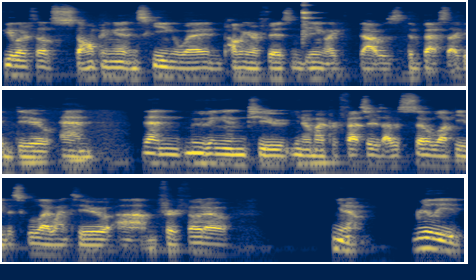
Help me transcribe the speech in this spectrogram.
feel ourselves stomping it and skiing away and pumping our fists and being like, that was the best I could do. And then moving into you know my professors i was so lucky the school i went to um, for photo you know really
